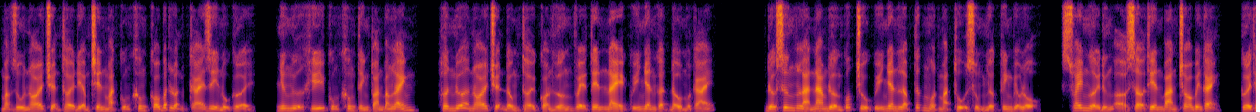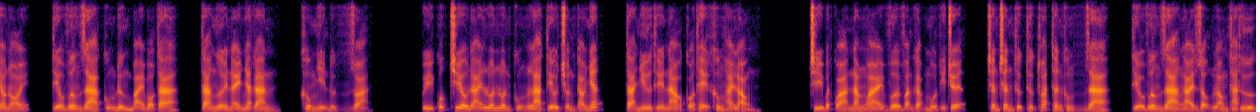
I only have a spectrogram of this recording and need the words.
mặc dù nói chuyện thời điểm trên mặt cũng không có bất luận cái gì nụ cười, nhưng ngữ khí cũng không tính toán băng lãnh, hơn nữa nói chuyện đồng thời còn hướng về tên này quý nhân gật đầu một cái được xưng là nam đường quốc chủ quý nhân lập tức một mặt thụ sủng nhược kinh biểu lộ, xoay người đứng ở sở thiên ban cho bên cạnh, cười theo nói, tiểu vương gia cũng đừng bãi bỏ ta ta người này nhắc gan, không nhịn được dọa. Quý quốc chiêu đãi luôn luôn cũng là tiêu chuẩn cao nhất, ta như thế nào có thể không hài lòng? Chỉ bất quá năm ngoái vừa vặn gặp một ít chuyện, chân chân thực thực thoát thân không ra, tiểu vương gia ngài rộng lòng tha thứ,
